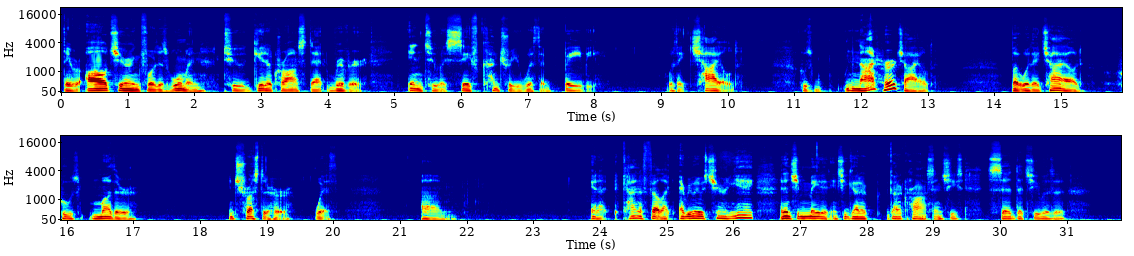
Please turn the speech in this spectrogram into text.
They were all cheering for this woman to get across that river into a safe country with a baby, with a child who's not her child but with a child whose mother entrusted her with. Um, and I, it kind of felt like everybody was cheering, yay! And then she made it, and she got a got across, and she said that she was a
